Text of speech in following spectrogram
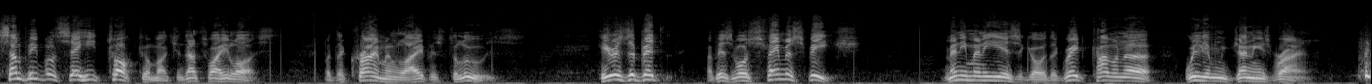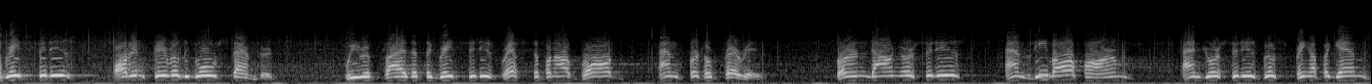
Some people say he talked too much, and that's why he lost. But the crime in life is to lose. Here is a bit of his most famous speech many, many years ago, the great commoner William Jennings Bryan. The great cities are in favor of the gold standard. We reply that the great cities rest upon our broad and fertile prairies. Burn down your cities and leave our farms, and your cities will spring up again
